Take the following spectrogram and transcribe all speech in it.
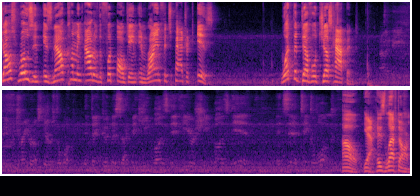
Josh Rosen is now coming out of the football game, and Ryan Fitzpatrick is. What the devil just happened? Oh, yeah, his left arm.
